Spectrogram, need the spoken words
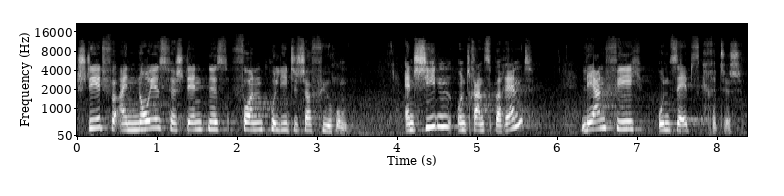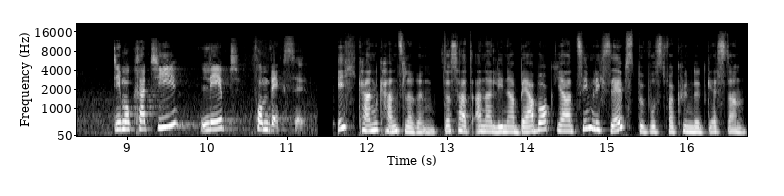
steht für ein neues Verständnis von politischer Führung. Entschieden und transparent, lernfähig und selbstkritisch. Demokratie lebt vom Wechsel. Ich kann Kanzlerin. Das hat Annalena Baerbock ja ziemlich selbstbewusst verkündet gestern.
